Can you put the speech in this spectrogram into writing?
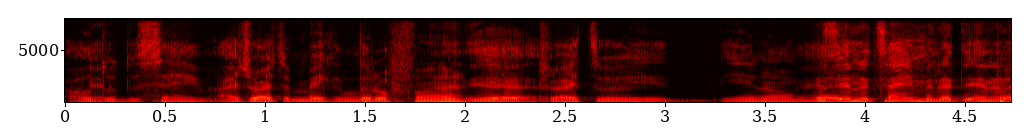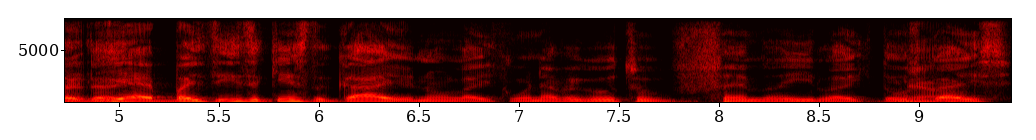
I'll do the same. I try to make it a little fun. Yeah. Try to, you know, It's but, entertainment at the end of the day. yeah, but it's against the guy, you know. Like whenever I go to family, like those Yeah. guys,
